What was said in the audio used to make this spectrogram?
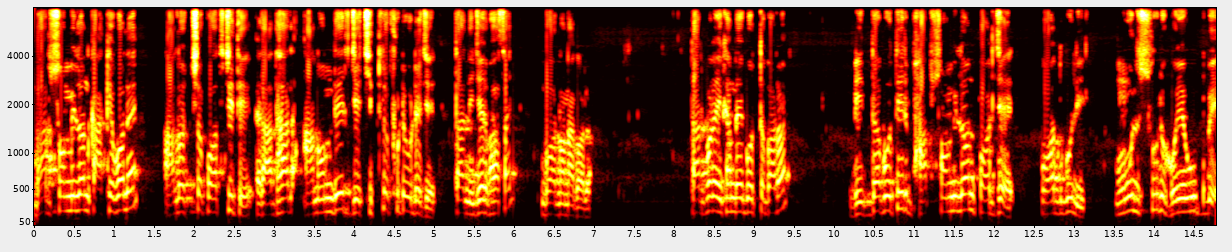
ভাব সম্মিলন কাকে বলে? আলোচ্য পথটিতে রাধার আনন্দের যে চিত্র ফুটে উঠেছে, তা নিজের ভাষায় বর্ণনা করো। তারপরে এখান থেকে করতে পারো বিদ্যাপতির ভাব সম্মিলন পর্যায়ে পদগুলি মূল সুর হয়ে উঠবে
